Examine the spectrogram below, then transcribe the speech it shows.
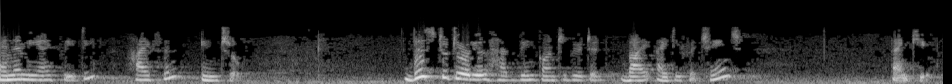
nmeict-intro. This tutorial has been contributed by IT for Change. Thank you.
